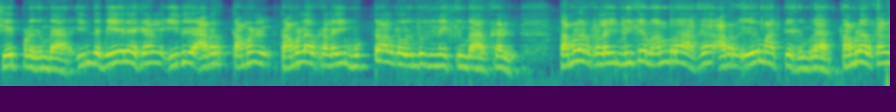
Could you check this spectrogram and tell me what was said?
செயற்படுகின்றார். இந்த வேலைகள் இது அவர் தமிழ் தமிழர்களை முட்டாள்கள் என்று நினைக்கின்றார்கள். தமிழர்களை மிக நன்றாக அவர் ஏமாற்றுகின்றார். தமிழர்கள்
